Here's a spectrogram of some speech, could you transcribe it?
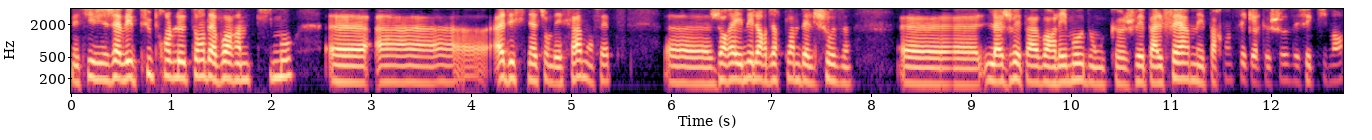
mais si j'avais pu prendre le temps d'avoir un petit mot euh, à, destination des femmes en fait, euh, j'aurais aimé leur dire plein de belles choses. là, je vais pas avoir les mots, donc je vais pas le faire. Mais par contre, c'est quelque chose, effectivement.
